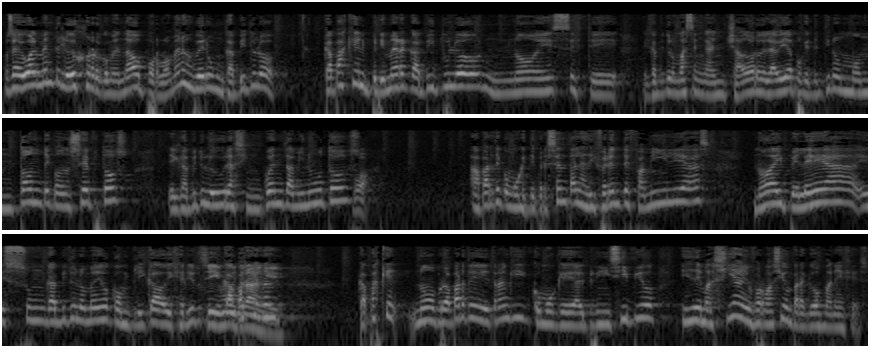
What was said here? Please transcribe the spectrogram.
O sea, igualmente lo dejo recomendado por lo menos ver un capítulo. Capaz que el primer capítulo no es este el capítulo más enganchador de la vida porque te tira un montón de conceptos. El capítulo dura 50 minutos. Wow. Aparte como que te presentan las diferentes familias, no hay pelea, es un capítulo medio complicado de digerir. Sí, muy capaz que no, capaz que no, pero aparte de tranqui, como que al principio es demasiada información para que vos manejes.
